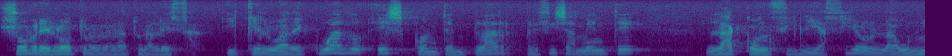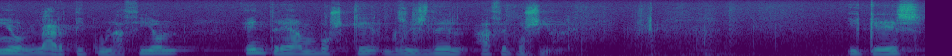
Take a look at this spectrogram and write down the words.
sobre el otro, la naturaleza, y que lo adecuado es contemplar precisamente la conciliación, la unión, la articulación entre ambos que Ruizdel hace posible y que es,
